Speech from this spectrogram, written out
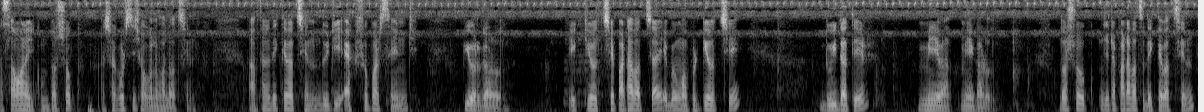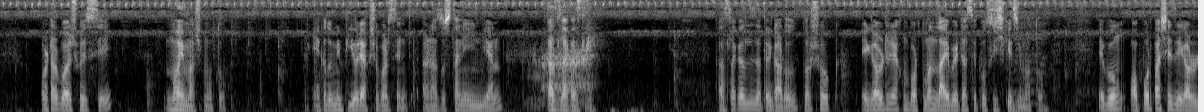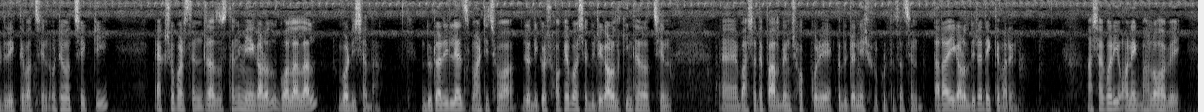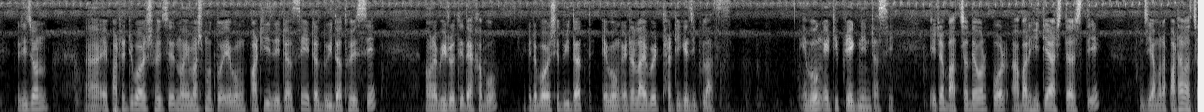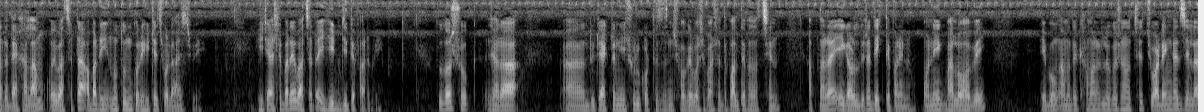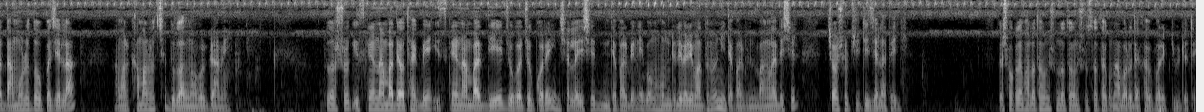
আসসালামু আলাইকুম, দর্শক। আশা করছি সকলে ভালো আছেন। আপনারা দেখতে পাচ্ছেন দুইটি একশো পারসেন্ট পিওর গারল। একটি হচ্ছে পাঠা বাচ্চা এবং অপরটি হচ্ছে দুই দাঁতের মেয়ে মেয়ে গারল। দর্শক, যেটা পাঠা বাচ্চা দেখতে পাচ্ছেন, ওটার বয়স হয়েছে নয় মাস মতো। একদমই পিওর একশো পারসেন্ট রাজস্থানি ইন্ডিয়ান কাজলা কাজলি। কাজলা কাজলি জাতের গাড়ল দর্শক, এই গাড়লটির এখন বর্তমান লাইভ ওয়েট আছে পঁচিশ কেজি মতো। এবং অপর পাশে যে গাড়লটি দেখতে পাচ্ছেন ওটা হচ্ছে একটি একশো পার্সেন্ট রাজস্থানী মেয়ে গাড়ল গলা লাল বডি সাদা। দুটারই লেজ মাটি ছোঁয়া। যদি কেউ শখের বসে দুটি গাড়ল কিনতে যাচ্ছেন বাসাতে পারবেন শখ করে একটা দুটা নিয়ে শুরু করতে চাচ্ছেন তারা এই গাড়ল দুটা দেখতে পারেন। আশা করি অনেক ভালো হবে। রিজন আহ, এই পাটিটির বয়স হয়েছে নয় মাস মতো এবং পাটি যেটা আছে এটা দুই দাঁত হয়েছে। আমরা ভিডিওতে দেখাবো। এটা বয়সে দুই দাঁত এবং এটা live weight thirty KG plus এবং এটি প্রেগনেন্ট আছে। এটা বাচ্চা দেওয়ার পর আবার হিটে আসতে আসতে যে আমরা পাঠা বাচ্চাটা দেখালাম, ওই বাচ্চাটা আবার নতুন করে হিটে চলে আসবে। হিটে আসলে পরে বাচ্চাটা হিট দিতে পারবে। তো দর্শক, যারা দুইটা একটা নিয়ে শুরু করতে চাচ্ছেন, শখের বাসা বাসাতে পালতে পারছেন আপনারা এই গাড়ল দুটা দেখতে পারেন। অনেক ভালো হবে। এবং আমাদের খামারের লোকেশন হচ্ছে চুয়াডাঙ্গা জেলা, দামোদর উপজেলা। আমার খামার হচ্ছে দুলালনগর গ্রামে। তো দর্শক, স্ক্রিনের নাম্বার দেওয়া থাকবে। স্ক্রিনের নাম্বার দিয়ে যোগাযোগ করে ইনশাল্লাহ এসে নিতে পারবেন এবং হোম ডেলিভারির মাধ্যমেও নিতে পারবেন বাংলাদেশের চৌষট্টিটি জেলাতেই। তো সকালে ভালো থাকুন সুন্দর থাকুন সুস্থ থাকুন। আবারও দেখা হবে পরে একটি ভিডিওতে।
